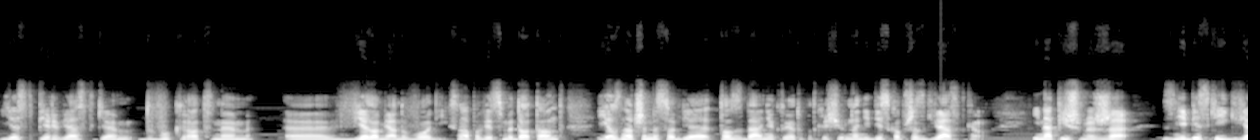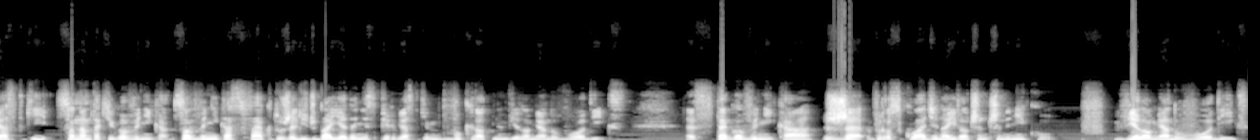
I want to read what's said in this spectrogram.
jest pierwiastkiem dwukrotnym wielomianu w od x. No powiedzmy dotąd i oznaczymy sobie to zdanie, które tu podkreśliłem na niebiesko przez gwiazdkę. I napiszmy, że z niebieskiej gwiazdki, co nam takiego wynika? Co wynika z faktu, że liczba 1 jest pierwiastkiem dwukrotnym wielomianu w od x? Z tego wynika, że w rozkładzie na iloczyn czynników wielomianu w od x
